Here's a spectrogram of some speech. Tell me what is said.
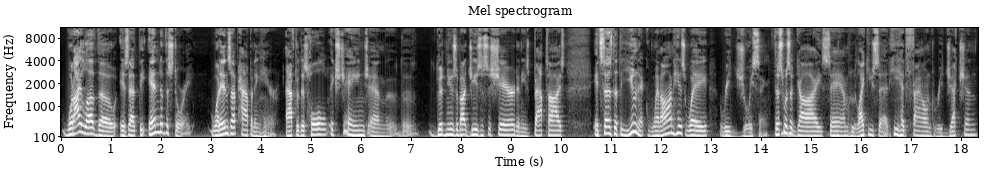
what I love though is at the end of the story, what ends up happening here after this whole exchange and the, the good news about Jesus is shared and he's baptized. It says that the eunuch went on his way rejoicing. This was a mm-hmm. guy, Sam, who, like you said, he had found rejection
